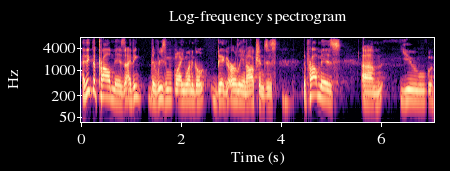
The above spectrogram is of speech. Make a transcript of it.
I think the problem is, I think the reason why you want to go big early in auctions is the problem is um, you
